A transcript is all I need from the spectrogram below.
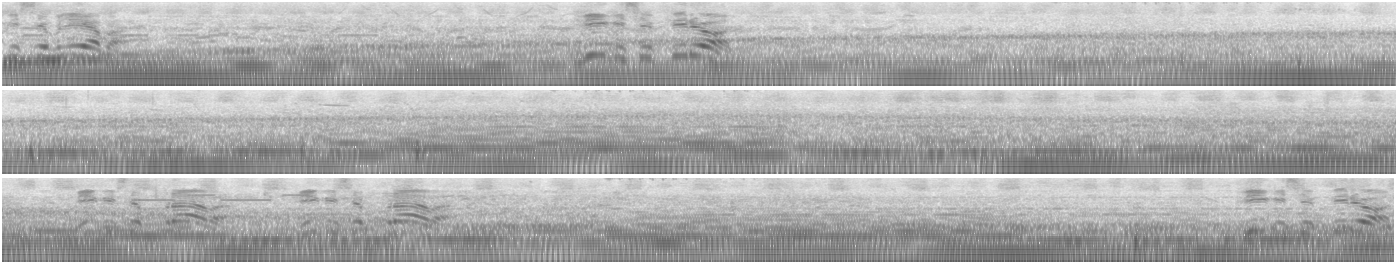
двигайся влево. Двигайся вперед. Двигайся вправо. Двигайся вправо. Двигайся вперед.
